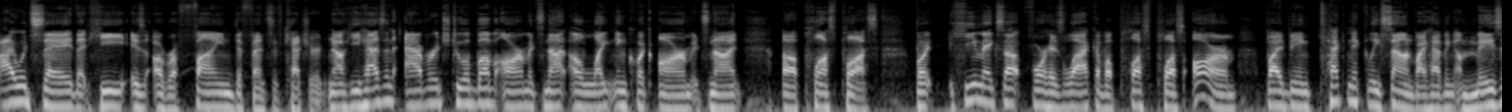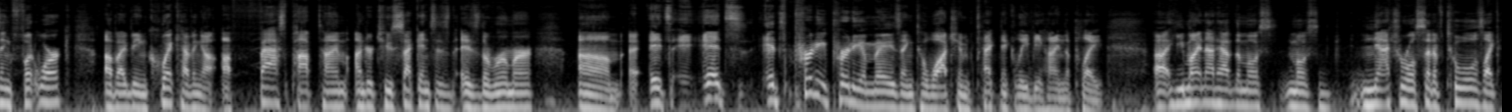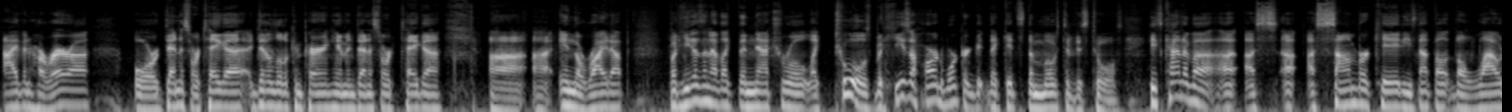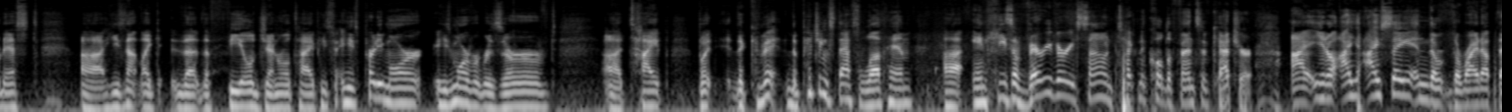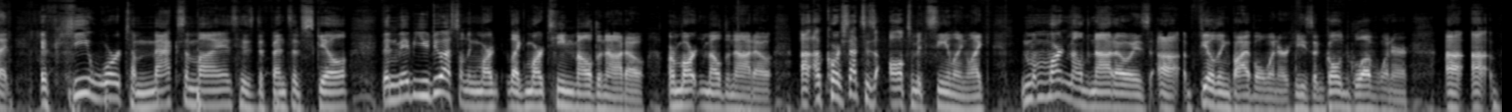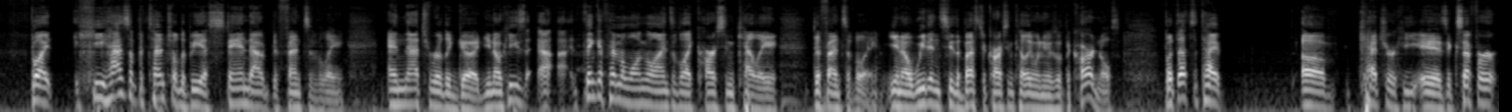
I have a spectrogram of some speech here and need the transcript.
I would say that he is a refined defensive catcher. Now he has an average to above arm. It's not a lightning quick arm. It's not a plus plus, but he makes up for his lack of a plus plus arm by being technically sound, by having amazing footwork, uh, by being quick, having a, a, fast pop time under two seconds is, is the rumor. Um, it's it's it's pretty pretty amazing to watch him technically behind the plate. Uh, he might not have the most most natural set of tools like Ivan Herrera or Dennis Ortega. I did a little comparing him and Dennis Ortega uh, uh, in the write up, but he doesn't have like the natural like tools. But he's a hard worker that gets the most of his tools. He's kind of a a, a, a somber kid. He's not the the loudest. Uh, he's not like the the field general type. He's he's pretty more he's more of a reserved uh, type, but the the pitching staffs love him, uh, and he's a very very sound technical defensive catcher. I you know I, I say in the the write up that if he were to maximize his defensive skill, then maybe you do have something mar- like Martin Maldonado or Martin Maldonado. Uh, of course, that's his ultimate ceiling. Like M- Martin Maldonado is a fielding Bible winner. He's a Gold Glove winner. But he has a potential to be a standout defensively and that's really good. You know, he's uh, uh, think of him along the lines of like Carson Kelly defensively. You know, we didn't see the best of Carson Kelly when he was with the Cardinals, but that's the type of catcher he is. Except for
